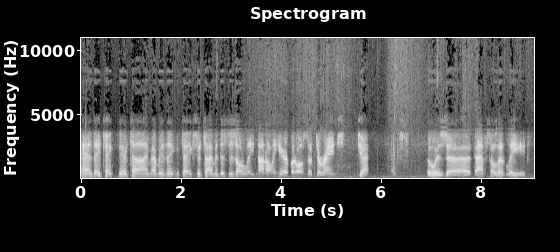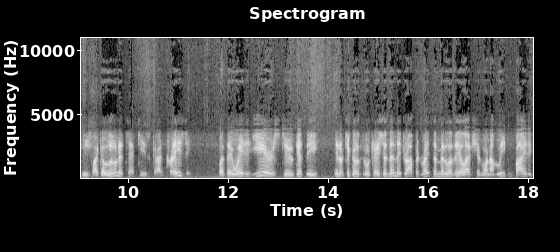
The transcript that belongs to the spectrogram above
and they take their time. Everything takes their time, and this is only not only here but also deranged Jacks who is uh, absolutely, he's like a lunatic. He's gone crazy. But they waited years to get the, you know, to go through a case, and then they drop it right in the middle of the election when I'm leading Biden,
